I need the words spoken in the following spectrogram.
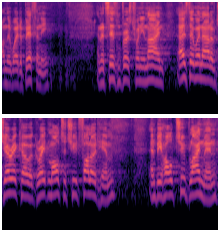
on their way to Bethany. And it says in verse 29 As they went out of Jericho, a great multitude followed him. And behold, two blind men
